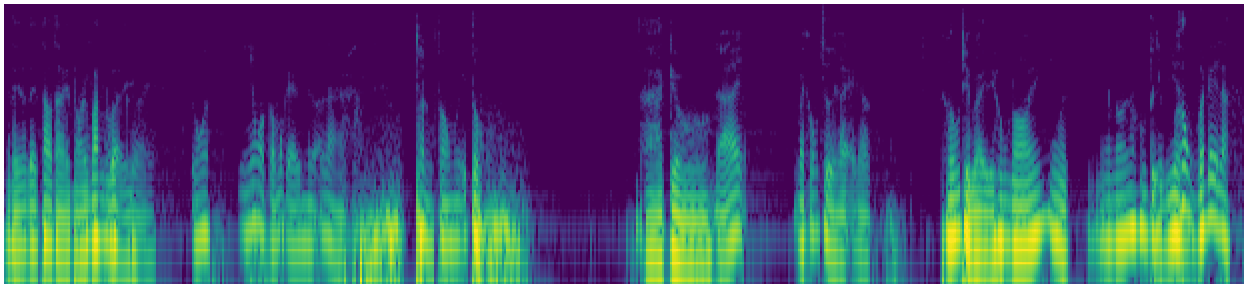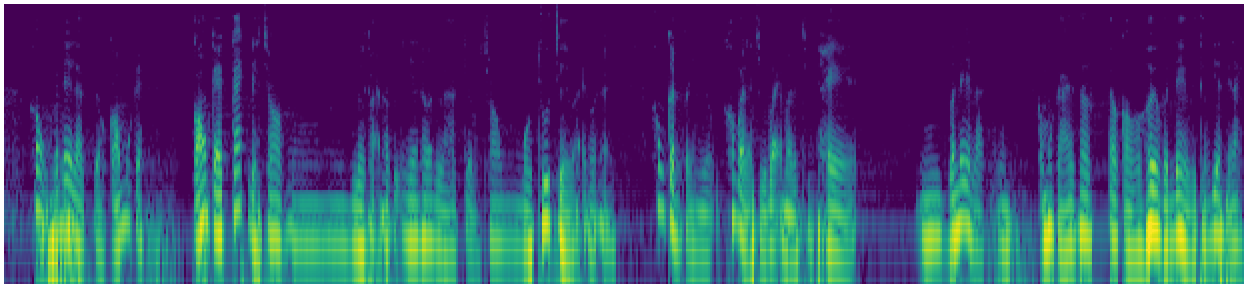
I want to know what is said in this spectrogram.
thấy là tại sao thầy nói nghe văn vậy? cười. đúng rồi. Nhưng mà có một cái nữa là thuần phong mỹ tục. À kiểu đấy mày không chửi vậy được. Không chỉ vậy thì không nói nhưng mà nói nó không tự nhiên. không vấn đề là không vấn đề là kiểu có một cái có một cái cách để cho lời thoại nó tự nhiên hơn là kiểu trong một chút chửi bậy vào đấy không cần phải nhiều không phải là chửi bậy mà là chửi thề. Ấy. Ừm, vấn đề là có một cái tao tao có hơi vấn đề với tiếng việt thế này.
